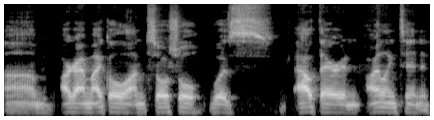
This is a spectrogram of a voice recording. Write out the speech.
Um, our guy Michael on social was out there in Arlington, and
